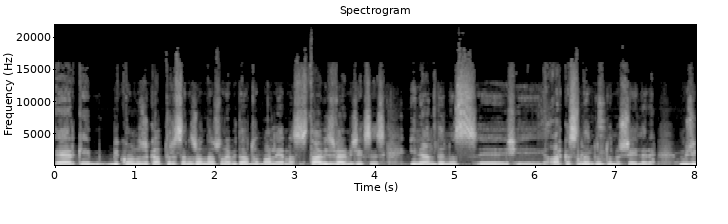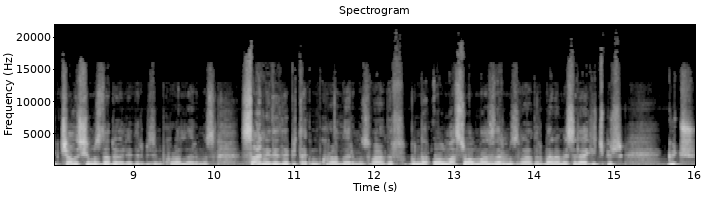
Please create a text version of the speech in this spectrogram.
Eğer ki bir konunuzu kaptırırsanız ondan sonra bir daha toparlayamazsınız. Taviz vermeyeceksiniz. İnandığınız, e, şey, arkasında Evet. durduğunuz şeylere. Müzik çalışımızda da öyledir bizim kurallarımız. Sahnede de bir takım kurallarımız vardır. Bunlar olmazsa olmazlarımız vardır. Bana mesela hiçbir güç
